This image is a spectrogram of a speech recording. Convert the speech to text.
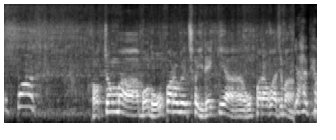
오빠. 걱정 마. 뭔 오빠를 외쳐 이래끼야. 오빠라고 하지 마. 야, 병신아.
